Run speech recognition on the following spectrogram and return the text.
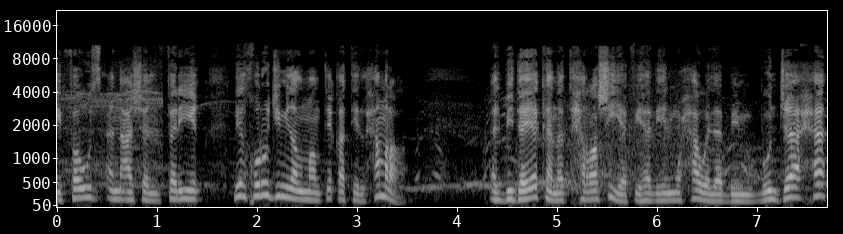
فوز أنعش الفريق للخروج من المنطقة الحمراء. البداية كانت حراشية في هذه المحاولة بنجاح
